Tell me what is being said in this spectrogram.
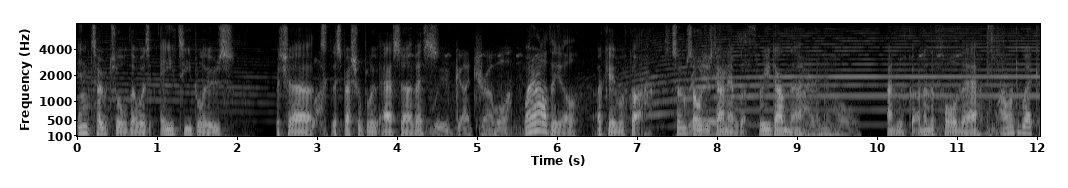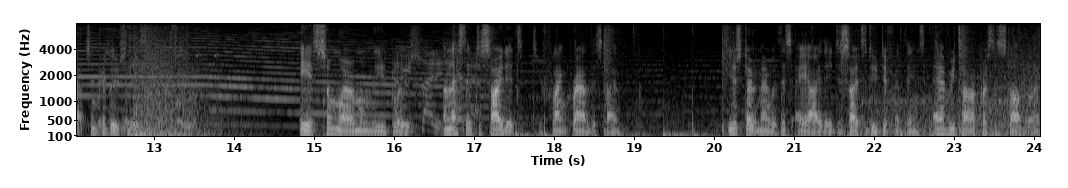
In total, there was 80 Blues which are the Special Blue Air Service. We've got trouble. Where are they all? Okay, we've got some soldiers down here. We've got three down there. And we've got another four there. I wonder where Captain Caboose is. He is somewhere among these blues. Unless they've decided to flank round this time. You just don't know with this AI. They decide to do different things every time I press the start button.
